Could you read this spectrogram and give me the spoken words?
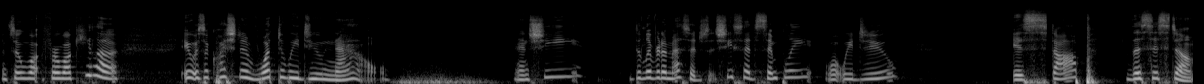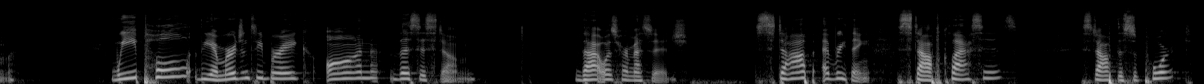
and so for Wakila, it was a question of what do we do now. And she delivered a message that she said simply, what we do is stop the system. We pull the emergency brake on the system. That was her message. Stop everything. Stop classes. Stop the support.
